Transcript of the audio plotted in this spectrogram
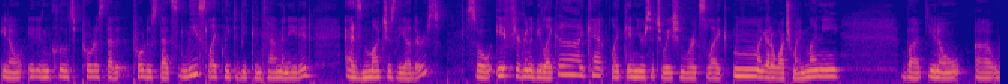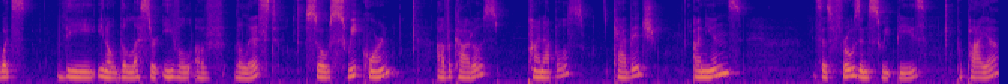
you know, it includes produce that produce that's least likely to be contaminated as much as the others. So if you're going to be like, uh, I can't, like in your situation where it's like, mm, I got to watch my money, but you know, uh, what's the you know the lesser evil of the list? So sweet corn, avocados, pineapples, cabbage, onions. It says frozen sweet peas, papaya,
